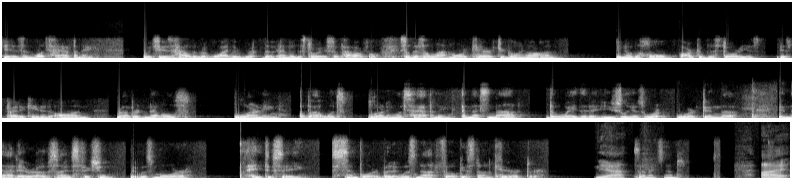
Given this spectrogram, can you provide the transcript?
is and what's happening, which is how the why the, the end of the story is so powerful. So there's a lot more character going on. You know, the whole arc of the story is is predicated on Robert Neville's learning about what's learning what's happening, and that's not the way that it usually is wor- worked in the in that era of science fiction. It was more, I hate to say simpler, but it was not focused on character. Yeah. Does that make sense? I,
